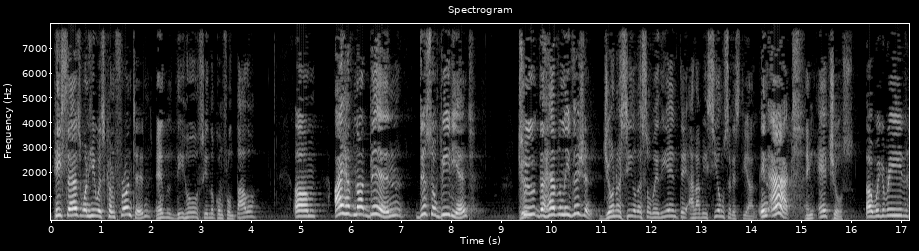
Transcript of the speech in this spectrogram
He says when he was confronted, Él dijo siendo confrontado, um, I have not been disobedient to the heavenly vision. yo no he sido desobediente a la visión celestial. In Acts, En Hechos, uh, we read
